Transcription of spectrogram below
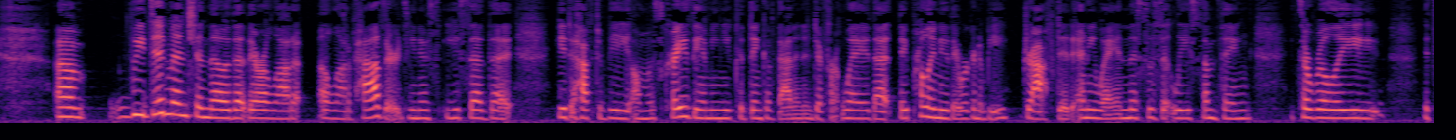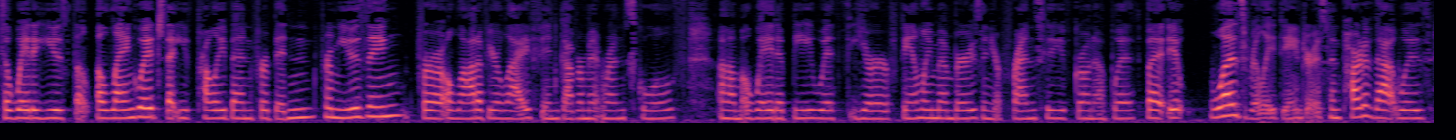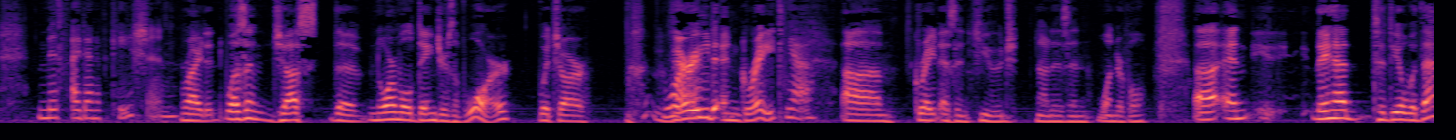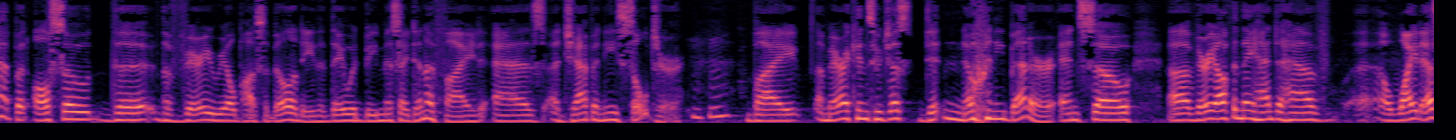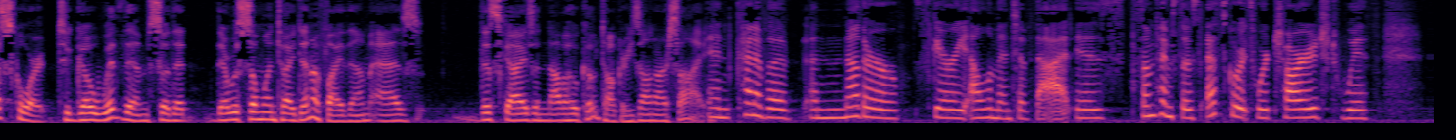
Um, we did mention though that there are a lot of a lot of hazards. You know, you said that you'd have to be almost crazy. I mean, you could think of that in a different way. That they probably knew they were going to be drafted anyway, and this is at least something. It's a really, it's a way to use the, a language that you've probably been forbidden from using for a lot of your life in government-run schools. Um, a way to be with your family members and your friends who you've grown up with, but it was really dangerous, and part of that was misidentification. right. It wasn't just the normal dangers of war, which are War. varied and great. Yeah. Um, great as in huge, not as in wonderful. Uh, and they had to deal with that, but also the the very real possibility that they would be misidentified as a Japanese soldier by Americans who just didn't know any better, and so uh, very often they had to have a a white escort to go with them so that there was someone to identify them as this guy's a Navajo code talker. He's on our side. And kind of a another scary element of that is sometimes those escorts were charged with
